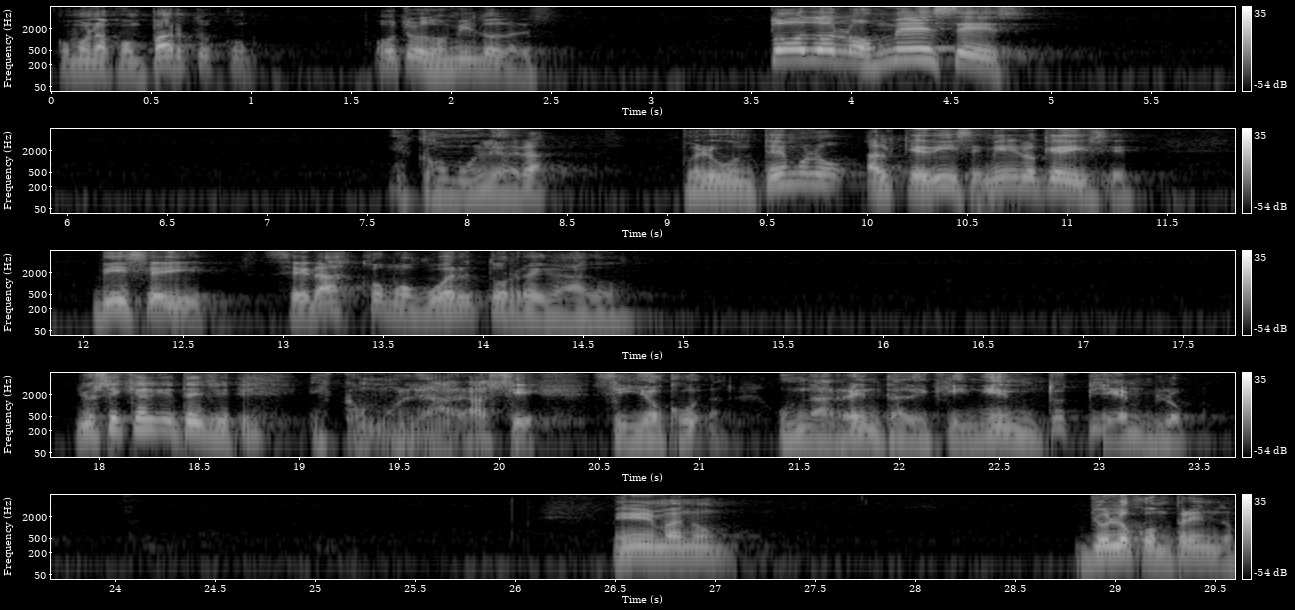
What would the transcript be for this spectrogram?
como la comparto, con otros 2.000 dólares. Todos los meses. ¿Y cómo le hará? Preguntémoslo al que dice, miren lo que dice. Dice ahí, serás como huerto regado. Yo sé que alguien te dice, ¿y cómo le hará si, si yo una renta de 500 tiemblo? Miren hermano, yo lo comprendo.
